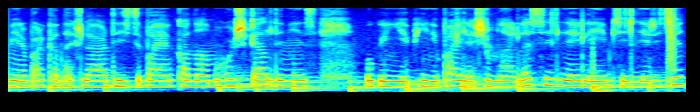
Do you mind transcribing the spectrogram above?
Merhaba arkadaşlar, Dizi Bayan kanalıma hoş geldiniz. Bugün yepyeni paylaşımlarla sizlerleyim. Sizler için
